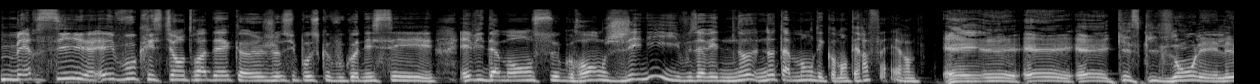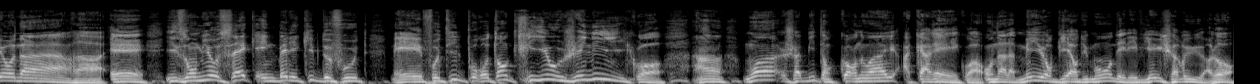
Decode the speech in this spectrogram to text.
Merci. Et vous, Christian Troidec, je suppose que vous connaissez évidemment ce grand génie. Vous avez notamment des commentaires à faire. Eh, eh, eh, eh, qu'est-ce qu'ils ont les Léonards là? Eh, ils ont mis au sec et une belle équipe de foot. Mais faut-il pour autant crier au génie quoi? Hein? Moi, j'habite en Cornouailles à Carré quoi. On a la meilleure bière du monde et les vieilles charrues. Alors,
